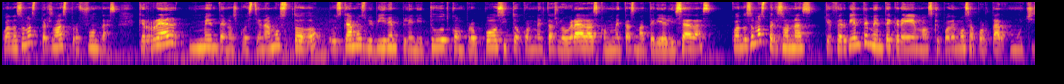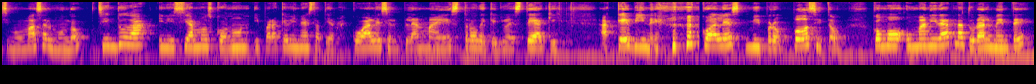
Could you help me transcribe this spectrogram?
Cuando somos personas profundas, que realmente nos cuestionamos todo, buscamos vivir en plenitud, con propósito, con metas logradas, con metas materializadas, cuando somos personas que fervientemente creemos que podemos aportar muchísimo más al mundo, sin duda iniciamos con un ¿y para qué vine a esta tierra? ¿Cuál es el plan maestro de que yo esté aquí? ¿A qué vine? ¿Cuál es mi propósito? Como humanidad naturalmente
